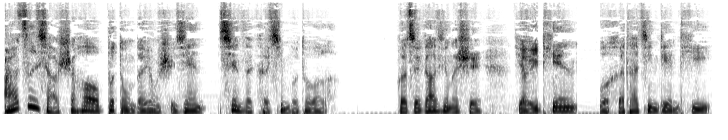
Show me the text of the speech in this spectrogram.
儿子小时候不懂得用时间，现在可进步多了。我最高兴的是，有一天我和他进电梯，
